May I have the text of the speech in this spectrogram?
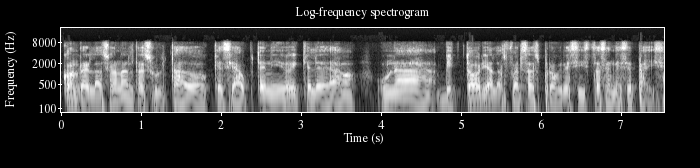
con relación al resultado que se ha obtenido y que le da una victoria a las fuerzas progresistas en ese país.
